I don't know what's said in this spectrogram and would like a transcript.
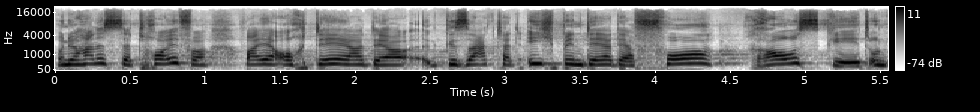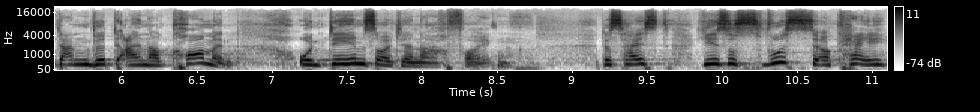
Und Johannes der Täufer war ja auch der, der gesagt hat, ich bin der, der vorausgeht und dann wird einer kommen und dem sollt ihr nachfolgen. Das heißt, Jesus wusste, okay,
